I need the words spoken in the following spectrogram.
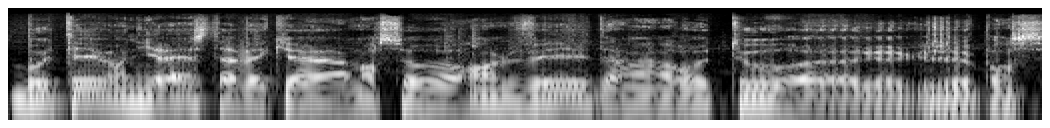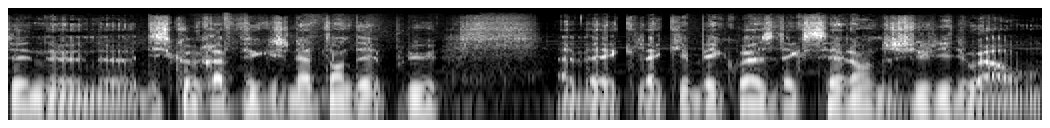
Beauté, on y reste avec un morceau enlevé d'un retour euh, que je pensais ne, ne- discographique que je n'attendais plus avec la québécoise d'excellente Julie Douaron.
